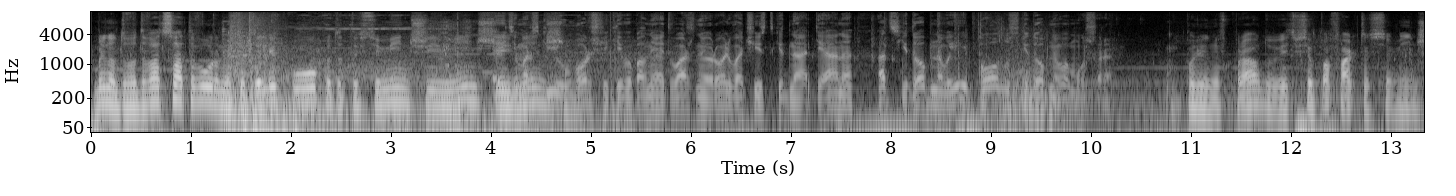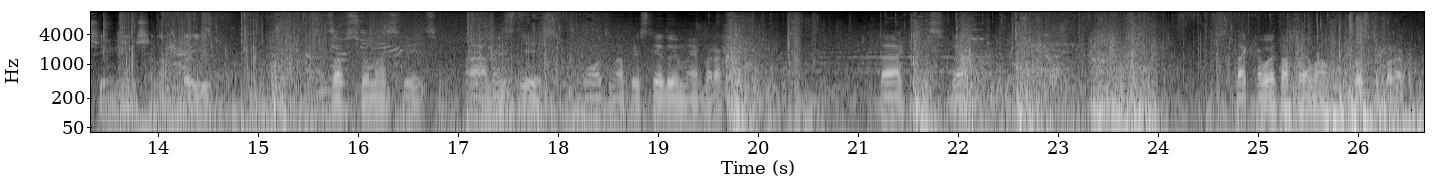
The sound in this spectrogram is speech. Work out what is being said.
Блин, ну до 20 уровня это далеко, опыт это все меньше и меньше Эти и морские меньше. уборщики выполняют важную роль в очистке дна океана от съедобного и полусъедобного мусора. Блин, и вправду, ведь все по факту все меньше и меньше нам дают. За все на свете. А, она здесь. Вот она, преследуемая бараком. Так, иди сюда. Так, кого я там поймал? Просто баракут.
